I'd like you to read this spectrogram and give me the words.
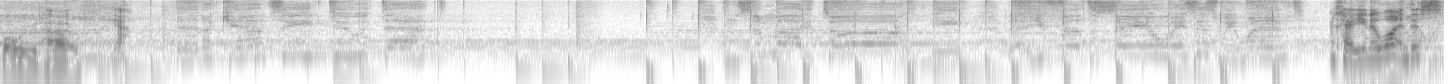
what we would have. Okay, you know what? In this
